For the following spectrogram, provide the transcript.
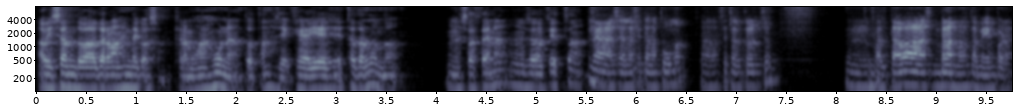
avisando a Trabajian de cosas. Que a lo mejor es una, total. Si es que ahí está todo el mundo. En esa cena, en esa fiesta. Nada, esa es la fiesta de la es la fiesta del corcho. Mm, Faltaba Brandon también por ahí.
